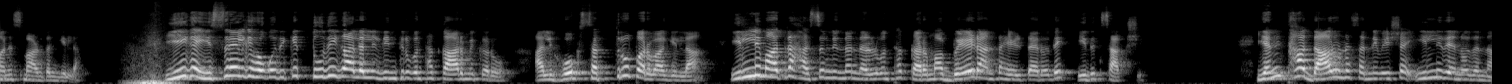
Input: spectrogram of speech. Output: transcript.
ಮನಸ್ಸು ಮಾಡ್ದಂಗಿಲ್ಲ. ಈಗ ಇಸ್ರೇಲ್ಗೆ ಹೋಗೋದಕ್ಕೆ ತುದಿಗಾಲಲ್ಲಿ ನಿಂತಿರುವಂತಹ ಕಾರ್ಮಿಕರು ಅಲ್ಲಿ ಹೋಗಿ ಸತ್ರೂ ಪರವಾಗಿಲ್ಲ. ಇಲ್ಲಿ ಮಾತ್ರ ಹಸುವಿನಿಂದ ನರಳುವಂಥ ಕರ್ಮ ಬೇಡ ಅಂತ ಹೇಳ್ತಾ ಇರೋದೇ ಇದಕ್ಕೆ ಸಾಕ್ಷಿ. ಎಂಥ ದಾರುಣ ಸನ್ನಿವೇಶ ಇಲ್ಲಿದೆ ಅನ್ನೋದನ್ನ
